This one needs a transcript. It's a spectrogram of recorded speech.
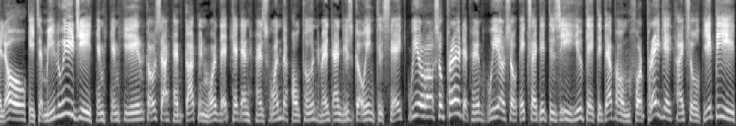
Hello, it's me, Luigi. Him, him here goes. I have gotten word that Kitten has won the whole tournament and is going to state. We are also proud of him. We are so excited to see you take the dub home for Prague High School. Yippee!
